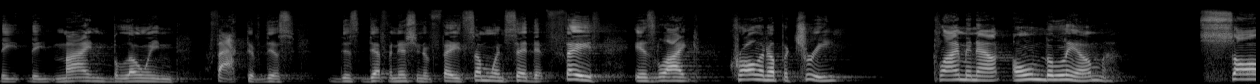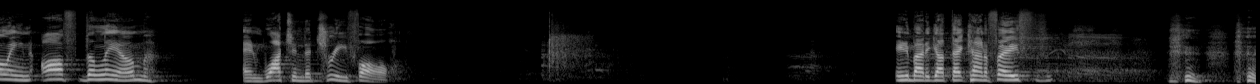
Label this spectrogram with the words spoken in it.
the, the mind blowing fact of this, this definition of faith. Someone said that faith is like crawling up a tree, climbing out on the limb, sawing off the limb, and watching the tree fall. Anybody got that kind of faith?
